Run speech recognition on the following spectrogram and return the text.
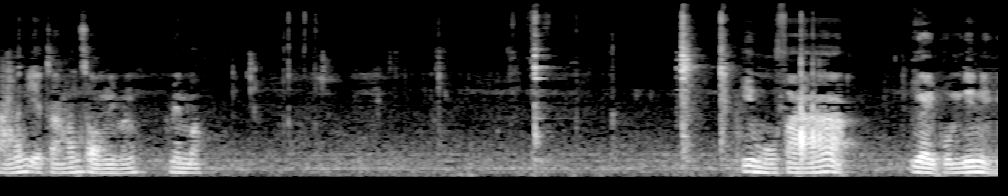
สามพันเอ็ดสามพันสองนี่มั้งเมนบอกพี่หมูฟ้าเอื่อยผมดินี่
